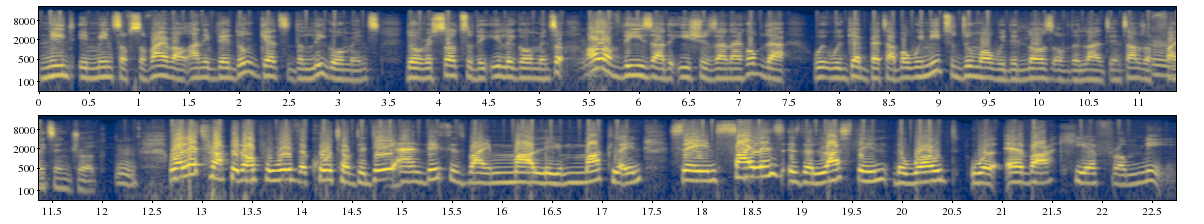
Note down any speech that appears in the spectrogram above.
need a means of survival, and if they don't get the legal means, they'll resort to the illegal means. So Hmm. all of these are the issues, and I hope that we, we get better. But we need to do more with the laws of the land in terms of Hmm. fighting drug. Well, let's wrap it up with the quote of the day, and this is by Marlee Matlin saying, Silence is the last thing the world will ever hear from me.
